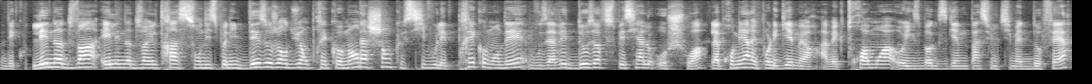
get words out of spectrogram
d'écoute. Les Note 20 et les Note 20 Ultra sont disponibles dès aujourd'hui en précommande, sachant que si vous les précommandez, vous avez deux offres spéciales au choix. La première est pour les gamers, avec 3 mois au Xbox Game Pass Ultimate d'offert,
